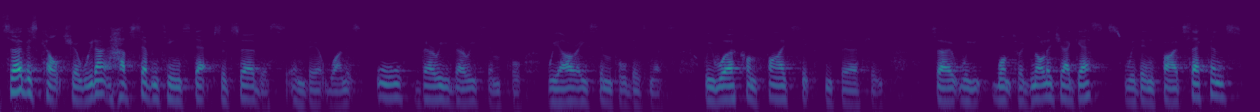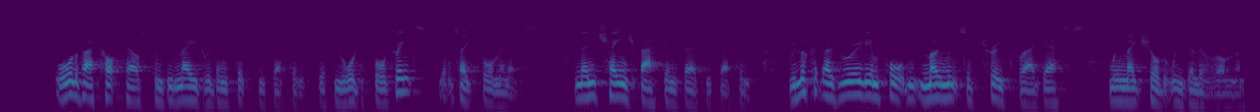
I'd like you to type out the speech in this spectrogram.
service culture, we don't have 17 steps of service in Be At One. It's all very, very simple. We are a simple business. We work on 5, 60, 30. So we want to acknowledge our guests within five seconds. All of our cocktails can be made within 60 seconds. So if you order four drinks, it'll take four minutes. And then change back in 30 seconds. We look at those really important moments of truth for our guests, and we make sure that we deliver on them.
